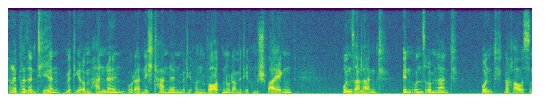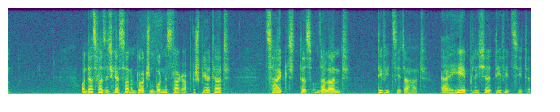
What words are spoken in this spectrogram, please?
repräsentieren mit ihrem Handeln oder Nichthandeln, mit ihren Worten oder mit ihrem Schweigen unser Land, in unserem Land und nach außen. Und das, was sich gestern im Deutschen Bundestag abgespielt hat, zeigt, dass unser Land Defizite hat, erhebliche Defizite.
